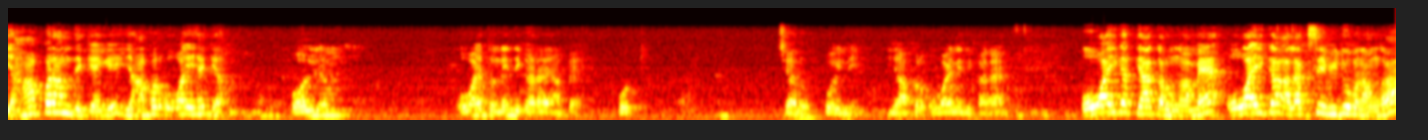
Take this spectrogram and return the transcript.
यहाँ पर हम देखेंगे, यहाँ पर ओ है क्या? वॉल्यूम ओ तो नहीं दिखा रहा है यहाँ पे। पुट चलो, कोई नहीं। यहाँ पर ओ नहीं दिखा रहा है। ओ का क्या करूँगा मैं? ओ का अलग से वीडियो बनाऊँगा।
